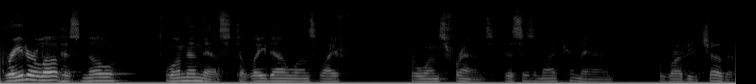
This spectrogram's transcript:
Greater love has no one than this to lay down one's life for one's friends. This is my command love each other.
